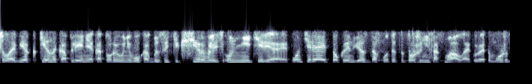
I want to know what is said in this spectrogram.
человек те накопления, которые у него как бы зафиксировались, он не теряет. Он теряет только инвест-доход. Это тоже не так мало. Я говорю, это может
